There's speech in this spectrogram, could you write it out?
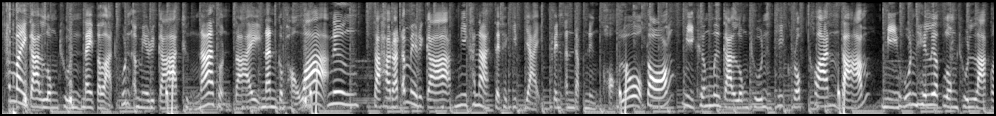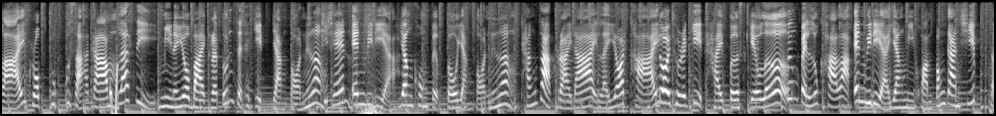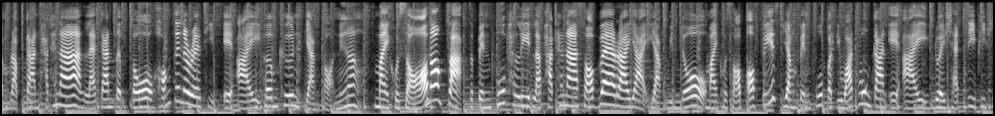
ทำไมการลงทุนในตลาดหุ้นอเมริกาถึงน่าสนใจ นั่นก็เพราะว่า 1. สหรัฐอเมริกามีขนาดเศรษฐกิจใหญ่เป็นอันดับหนึ่งของโลก 2. มีเครื่องมือการลงทุนที่ครบครัน 3. มีหุ้นให้เลือกลงทุนหลากหลาย ครบทุกอุตสาหกรรม และ 4. มีนโยบายกระตุ้นเศรษฐกิจอย่างต่อเนื่อง เช่น Nvidia ยังคงเติบโตอย่างต่อเนื่อง ทั้งจากรายได้และยอดขาย โดยธุรกิจ Hyperscaler ซึ่งเป็นลูกค้าหลัก Nvidia ยังมีความต้องการชิปสำหรับการพัฒนาและการเติบโตของ Generative AI เพิ่มขึ้นอย่างต่อเนื่อง Microsoft นอกจากจะเป็นผู้ผลิตและพัฒนาซอฟต์แวร์รายใหญ่อย่าง Windows Microsoft Office ยังเป็นผู้ปฏิวัติวงการ AI ด้วย ChatGPT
